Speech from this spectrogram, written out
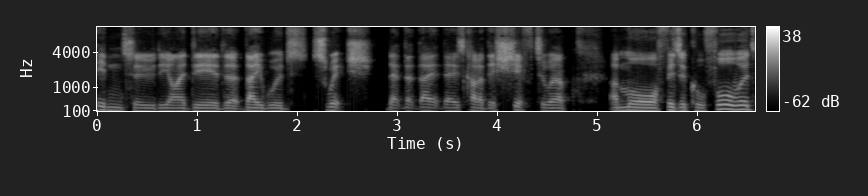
into the idea that they would switch that, that they, there's kind of this shift to a, a more physical forward.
